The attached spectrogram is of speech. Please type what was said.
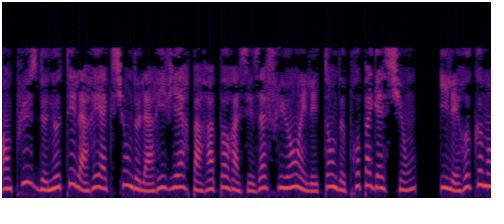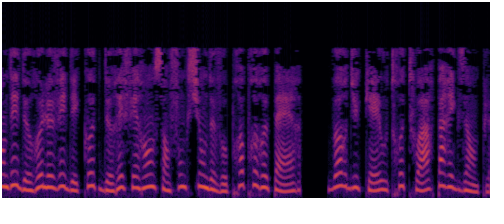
En plus de noter la réaction de la rivière par rapport à ses affluents et les temps de propagation, il est recommandé de relever des côtes de référence en fonction de vos propres repères, bord du quai ou trottoir par exemple.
